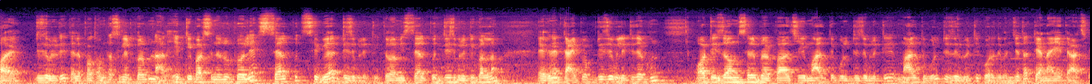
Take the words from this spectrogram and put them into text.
হয় ডিসেবিলিটি তাহলে প্রথমটা সিলেক্ট করবেন আর এইট্টি পার্সেন্টের উপর হলে সেলফ উইথ সিভিয়ার ডিসেবিলিটি তো আমি সেলফ উইথ ডিসেবিলিটি করলাম। এখানে টাইপ অফ ডিসেবিলিটি দেখুন। Autism cerebral palsy multiple disability multiple disability করে দেবেন, যেটা টেন আইতে আছে।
